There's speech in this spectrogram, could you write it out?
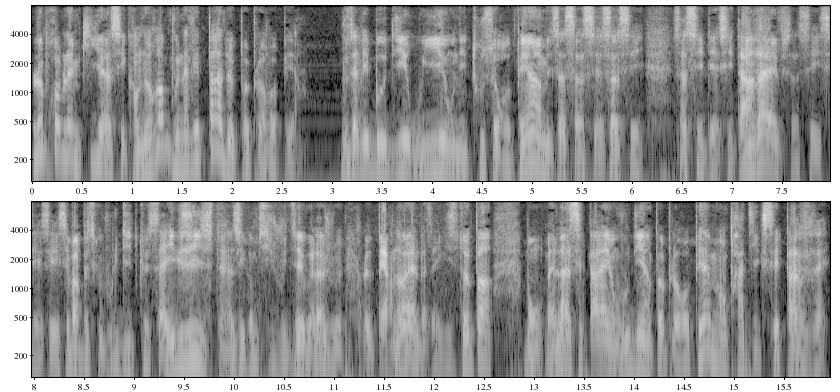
Le problème qu'il y a, c'est qu'en Europe, vous n'avez pas de peuple européen. Vous avez beau dire oui, on est tous européens, mais ça, ça, ça, c'est, ça, c'est, c'est un rêve. Ça, c'est, c'est, c'est pas parce que vous le dites que ça existe. Hein. C'est comme si je vous disais voilà, le Père Noël, ben, ça n'existe pas. Bon, ben là, c'est pareil. On vous dit un peuple européen, mais en pratique, c'est pas vrai.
